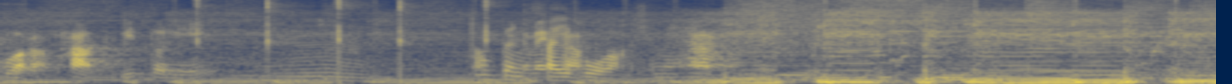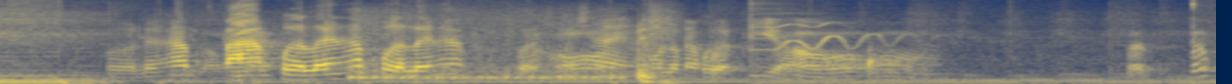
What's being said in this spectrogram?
บวกกับผ่านสวิตช์ตัวนี้อืมต้องเป็นใช่ไหมไฟครับบวกใช่ไหมครัอะบ เปิดเลยครับ ตามเปิดเลยนะครับ เปิดเลยนะครับ เปิดไม่ใช่คนละถ้าเปิเปิดดที่เอาปึ๊บปึ๊บ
